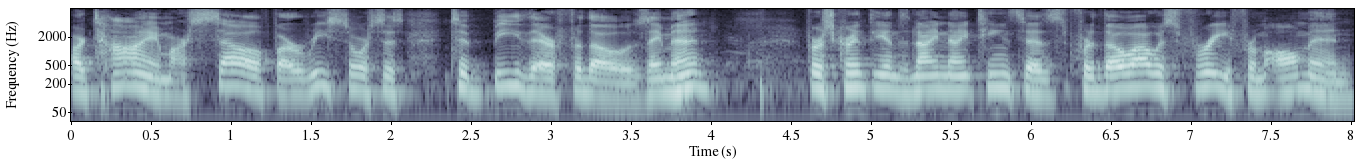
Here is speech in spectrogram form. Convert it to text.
our time, our self, our resources to be there for those. Amen? 1 Corinthians 9:19 says, "For though I was free from all men,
